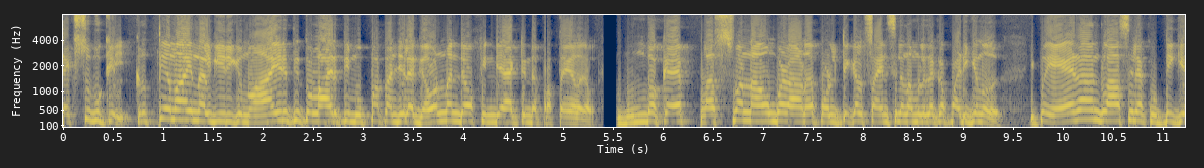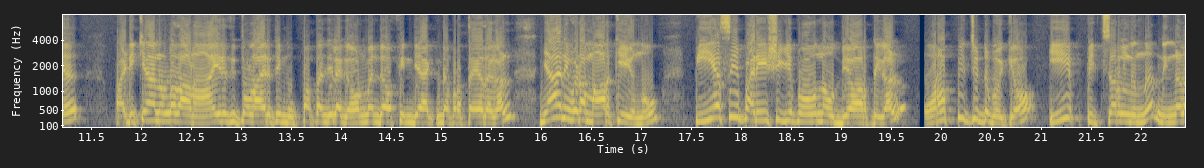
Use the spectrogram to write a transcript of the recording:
ടെക്സ്റ്റ് ബുക്കിൽ കൃത്യമായി നൽകിയിരിക്കുന്നു ആയിരത്തി തൊള്ളായിരത്തി മുപ്പത്തി അഞ്ചിലെ ഗവൺമെന്റ് ഓഫ് ഇന്ത്യ ആക്ടിന്റെ പ്രത്യേകതകൾ. മുമ്പൊക്കെ പ്ലസ് വൺ ആവുമ്പോഴാണ് പൊളിറ്റിക്കൽ സയൻസിൽ നമ്മൾ ഇതൊക്കെ പഠിക്കുന്നത്. ഇപ്പൊ ഏഴാം ക്ലാസ്സിലെ കുട്ടിക്ക് പഠിക്കാനുള്ളതാണ് ആയിരത്തി തൊള്ളായിരത്തി മുപ്പത്തി അഞ്ചിലെ ഗവൺമെന്റ് ഓഫ് ഇന്ത്യ ആക്ടിന്റെ പ്രത്യേകതകൾ. ഞാൻ ഇവിടെ മാർക്ക് ചെയ്യുന്നു. പി എസ് സി പരീക്ഷയ്ക്ക് പോകുന്ന ഉദ്യോഗാർത്ഥികൾ ഉറപ്പിച്ചിട്ട് പോയിക്കോ. ഈ പിക്ചറിൽ നിന്ന് നിങ്ങൾ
